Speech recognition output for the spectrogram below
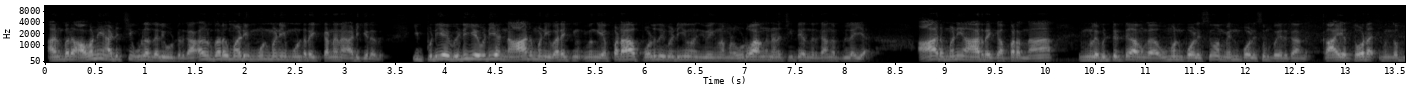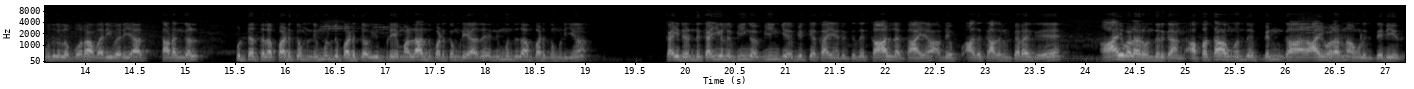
அதன் பிறகு அவனே அடிச்சு உள்ள தள்ளி விட்டுருக்காங்க அதன் பிறகு மறுபடியும் மூணு மணி மூன்றரைக்கு கண்ணனை அடிக்கிறது. இப்படியே விடிய விடிய நாலு மணி வரைக்கும் இவங்க எப்படா பொழுது விடியும் இவங்க நம்மளை விடுவாங்கன்னு நினச்சிக்கிட்டே இருந்திருக்காங்க பிள்ளைய. ஆறு மணி ஆறரைக்கு அப்புறம் தான் இவங்களை விட்டுட்டு அவங்க உமன் போலீஸும் மென் போலீஸும் போயிருக்காங்க. காயத்தோட இவங்க முதுகில் பூரா வரி வரியாக தடங்கள் புட்டத்தில் படுக்க நிமிந்து படுக்க இப்படி மல்லாந்து படுக்க முடியாது நிமிந்து தான் படுக்க முடியும். கை ரெண்டு கையில் வீங்க வீங்க வீக்க காயம் இருக்குது. காலில் காயம் அப்படியே அதுக்கு அதன் பிறகு ஆய்வாளர் வந்திருக்காங்க. அப்போ தான் அவங்க வந்து பெண் கா ஆய்வாளர்னு அவங்களுக்கு தெரியுது.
